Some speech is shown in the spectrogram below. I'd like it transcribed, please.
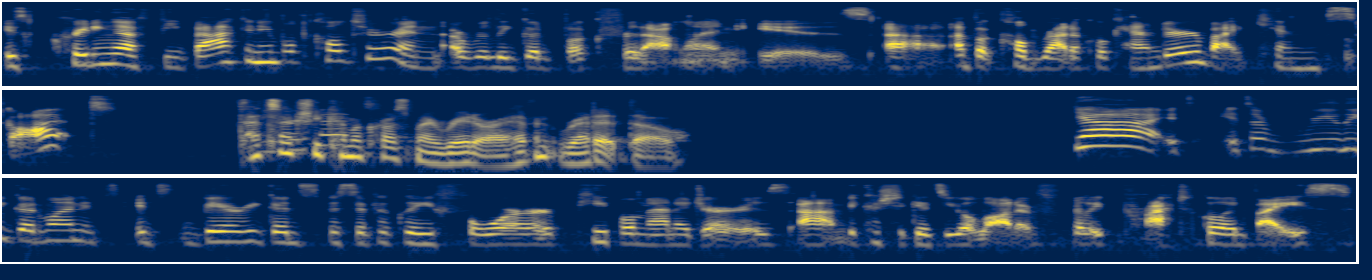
is creating a feedback enabled culture. And a really good book for that one is uh, a book called Radical Candor by Kim Scott. That's actually come across my radar. I haven't read it though. Yeah, it's it's a really good one. It's it's very good specifically for people managers um, because she gives you a lot of really practical advice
